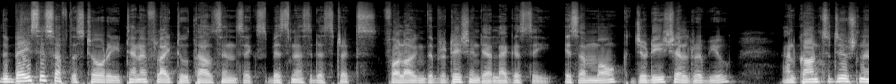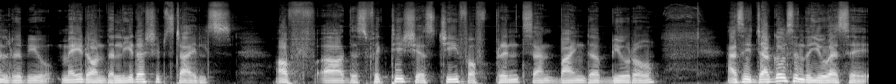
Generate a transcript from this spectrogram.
The basis of the story, Tenafly 2006 Business Districts Following the British India Legacy, is a mock judicial review and constitutional review made on the leadership styles of uh, this fictitious chief of prints and binder bureau as he juggles in the USA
